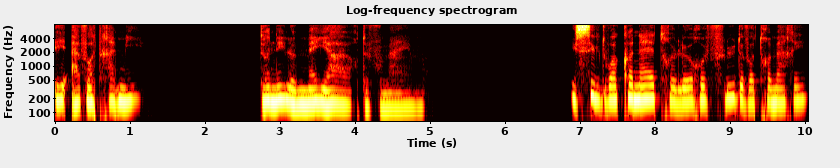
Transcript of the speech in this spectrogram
Et à votre ami, donnez le meilleur de vous-même. Et s'il doit connaître le reflux de votre marée,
